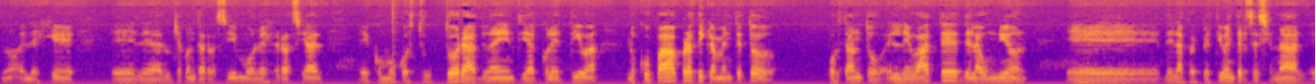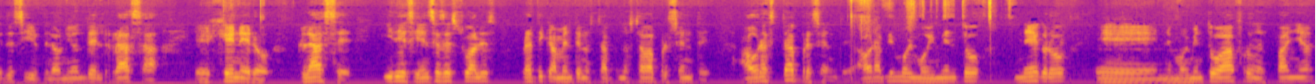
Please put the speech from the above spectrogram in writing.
¿no? el eje eh, de la lucha contra el racismo, el eje racial, eh, como constructora de una identidad colectiva, lo ocupaba prácticamente todo. Por tanto, el debate de la unión, eh, de la perspectiva interseccional, es decir, de la unión del raza, género, clase y de ciencias sexuales, prácticamente no, está, no estaba presente. Ahora está presente. Ahora mismo el movimiento negro, eh, el movimiento afro en España,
